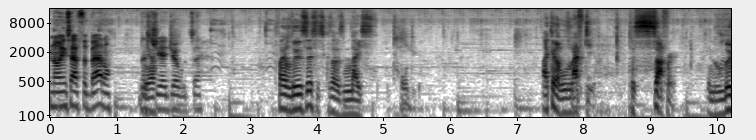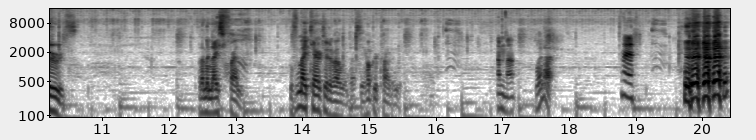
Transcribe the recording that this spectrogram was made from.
knowing's half the battle, as Yeah. G.I. Joe would say. If I lose this, it's because I was nice. I told you. I could have left you to suffer and lose. But I'm a nice friend. This is my character development, Dusty. Hope you're proud of me. I'm not. Why not? Eh. Because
